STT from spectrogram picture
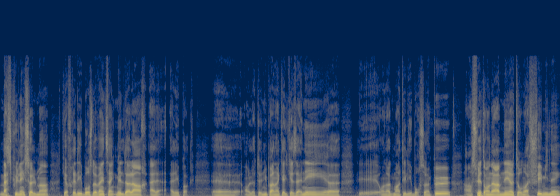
masculin seulement, qui offrait des bourses de 25 000 à, l'époque. on l'a tenu pendant quelques années, on a augmenté les bourses un peu. Ensuite, on a amené un tournoi féminin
